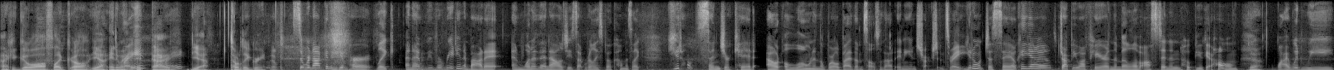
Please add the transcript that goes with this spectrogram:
I could go off like oh yeah. Anyway, Right? it- I, Right? Yeah, totally agree. Yep. So we're not going to give her like, and I we were reading about it, and one of the analogies that really spoke home is like, you don't send your kid out alone in the world by themselves without any instructions, right? You don't just say, okay, yeah, I'll drop you off here in the middle of Austin and hope you get home. Yeah. Why would we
